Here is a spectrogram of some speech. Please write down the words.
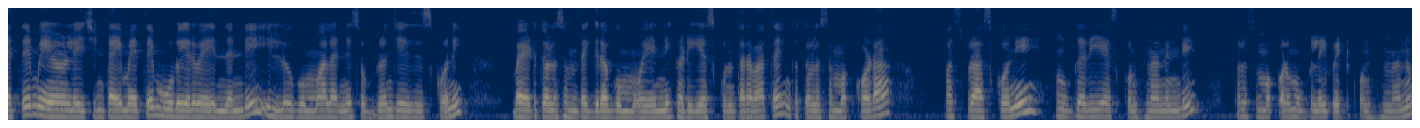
అయితే మేము లేచిన టైం అయితే మూడు ఇరవై అయిందండి. ఇల్లు గుమ్మాలన్నీ శుభ్రం చేసేసుకొని బయట తులసమ్మ దగ్గర గుమ్మం అవన్నీ కడిగేసుకున్న తర్వాత ఇంకా తులసమ్మకు కూడా పసుపు రాసుకొని ముగ్గది వేసుకుంటున్నానండి. తులసి మొక్క కూడా ముగ్గులై పెట్టుకుంటున్నాను.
